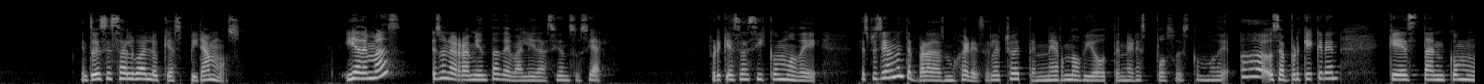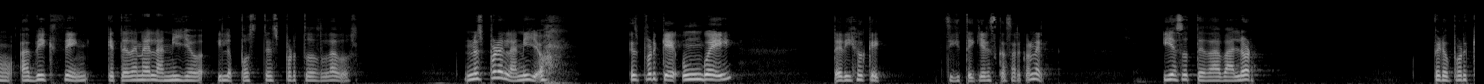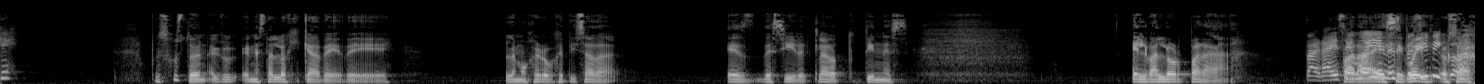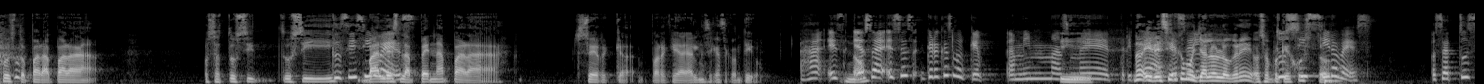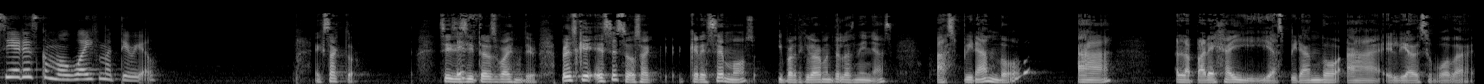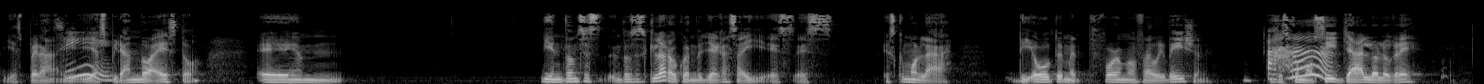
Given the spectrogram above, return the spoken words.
Entonces es algo a lo que aspiramos. Y además es una herramienta de validación social. Porque es así como de, especialmente para las mujeres, el hecho de tener novio o tener esposo es como de, ah, o sea, ¿por qué creen que es tan como a big thing que te den el anillo y lo postes por todos lados? No es por el anillo, es porque un güey te dijo que si te quieres casar con él. Y eso te da valor. ¿Pero por qué? Pues justo en, en esta lógica de, de la mujer objetizada, es decir, claro, tú tienes el valor para... Para ese güey en específico. O sea, justo para, para... O sea, tú sí, tú sí, Tú sí vales la pena para ser, para que alguien se case contigo. Ajá, es, ¿No? o sea, ese es, creo que es lo que a mí más Y, me tripea. no, y decir como el- ya lo logré, o sea, porque tú sí justo... sirves. O sea, tú sí eres como wife material. Exacto. Sí, sí, Es- sí, tú eres wife material. Pero es que es eso, o sea, crecemos, y particularmente las niñas, aspirando a la pareja y, y aspirando a el día de su boda y espera y- aspirando a esto. Eh, y entonces, entonces, claro, cuando llegas ahí es, es, es como la the ultimate form of validation. Es como, sí, ya lo logré.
